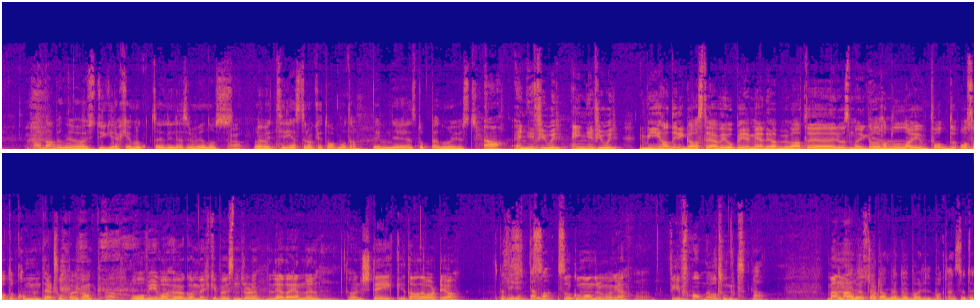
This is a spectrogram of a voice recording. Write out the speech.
Ja, Dæven, vi har stygg rekke mot eh, Lillestrøm. Ja. Nå har vi tre strake tap mot dem. Den eh, stopper nå i høst. Ja, enn i fjor. Enn i fjor. Vi hadde rigga oss til, vi oppe i mediebua til Rosenborg, og hadde livepod og satt og kommenterte fotballkamp. Og vi var høye og mørke i pausen, tror du. Leda 1-0. Han steiket av, det var artig, ja. Spilte rett, dem, da. Så kom andreomgangen. Fy faen, det var tungt. Ja. Men, men. Der starta med dødball baklengs. vet du.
